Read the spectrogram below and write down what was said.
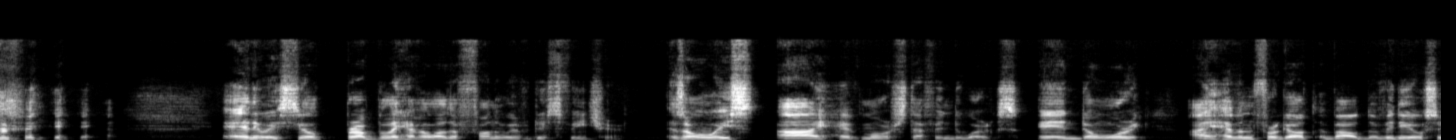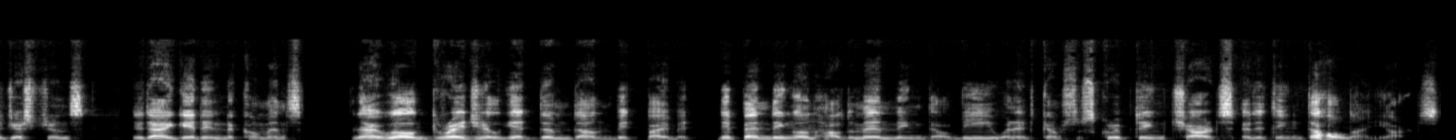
Anyways, you'll probably have a lot of fun with this feature. As always, I have more stuff in the works, and don't worry, I haven't forgot about the video suggestions that I get in the comments, and I will gradually get them done bit by bit, depending on how demanding they'll be when it comes to scripting, charts, editing, the whole nine yards.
